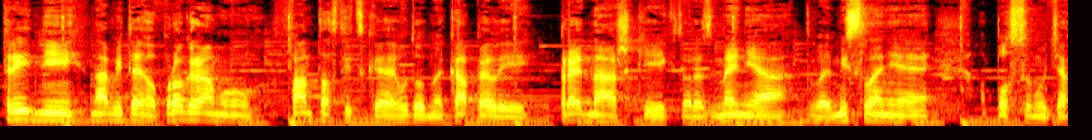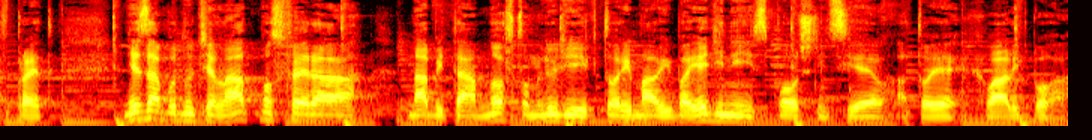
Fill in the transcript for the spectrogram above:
3 dní nabitého programu, fantastické hudobné kapely, prednášky, ktoré zmenia tvoje myslenie a posunú ťa vpred. Nezabudnutelná atmosféra, nabitá množstvom ľudí, ktorí majú iba jediný spoločný cieľ a to je chváliť Boha.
